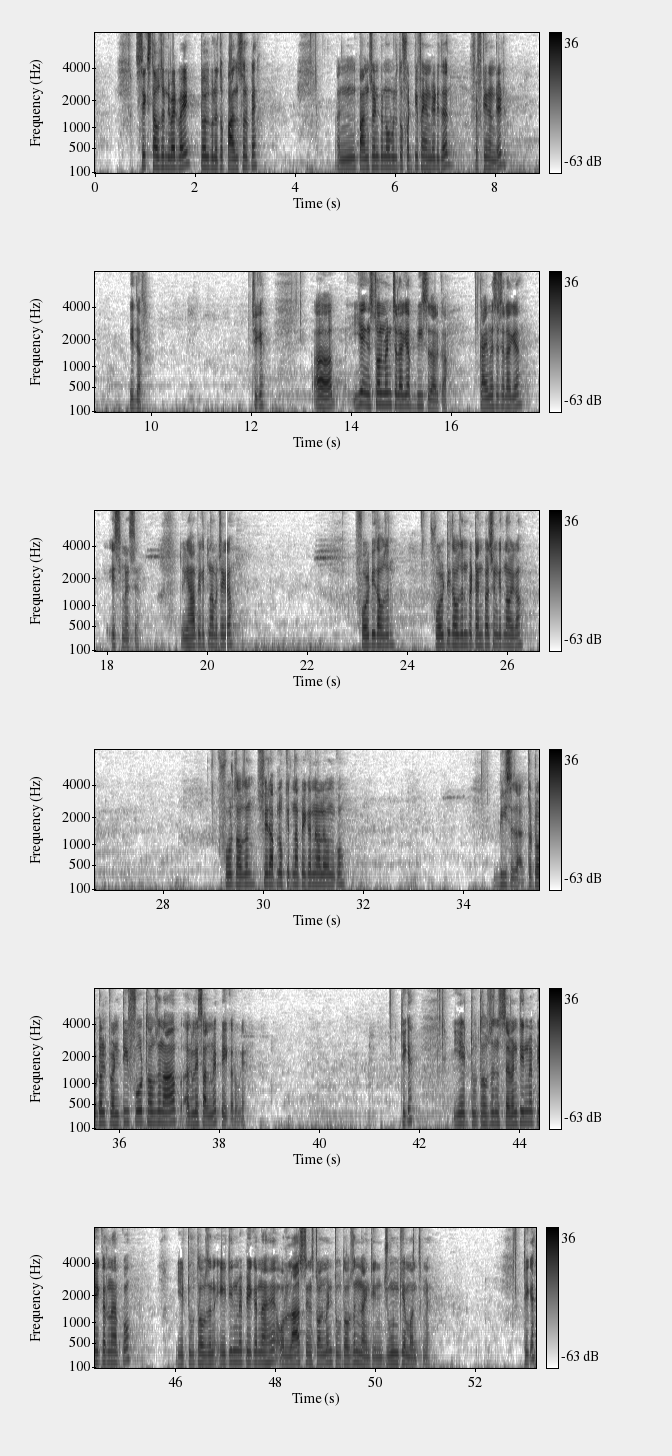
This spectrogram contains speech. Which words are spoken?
Six thousand divide by twelve बोले तो पाँच सौ रुपये पाँच सौ इंटू नौ बोले तो फोर्टी फाइव हंड्रेड इधर फिफ्टीन हंड्रेड इधर। ठीक है? अब ये इंस्टॉलमेंट चला गया बीस हज़ार का। काय में से चला गया? इसमें से। तो यहाँ पे कितना बचेगा? Forty thousand. फोर्टी थाउज़ेंड पे टेन परसेंट कितना होएगा? Four thousand. फिर आप लोग कितना पे करने वाले हो उनको? बीस हज़ार। तो टोटल ट्वेंटी फोर थाउज़ेंड आप अगले साल में पे करोगे। ठीक है? ये 2017 में पे करना है आपको। ये 2018 में पे करना है और लास्ट इंस्टॉलमेंट 2019 जून के मंथ में। ठीक है?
